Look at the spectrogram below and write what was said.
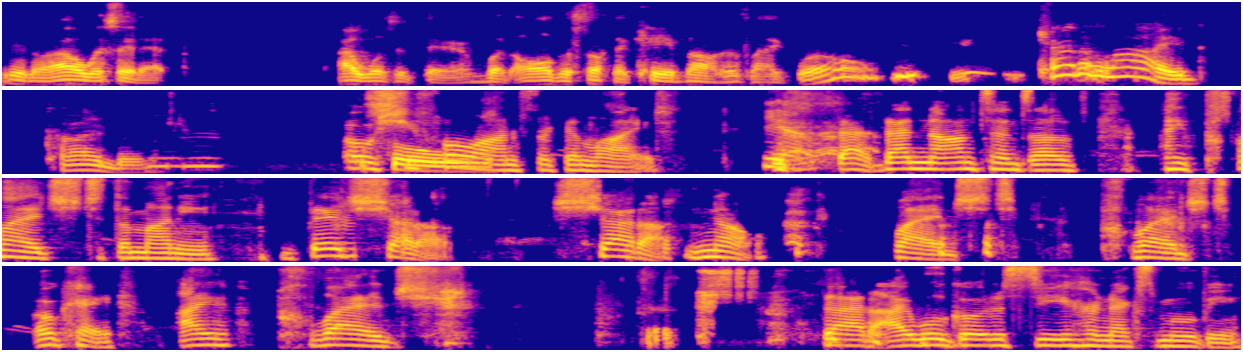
You know, I always say that. I wasn't there, but all the stuff that came out is like, well, you, you kind of lied, kind of. Mm-hmm. Oh, so, she full on freaking lied. Yeah. That that nonsense of I pledged the money. Bitch, shut up. Shut up. No. Pledged. Pledged. Okay. I pledge that I will go to see her next movie.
